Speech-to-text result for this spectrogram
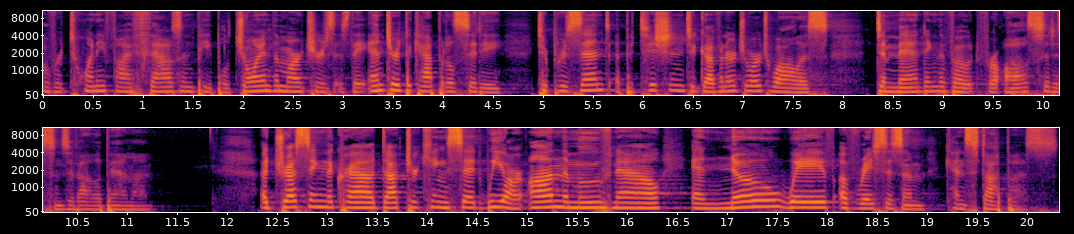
over 25,000 people joined the marchers as they entered the capital city to present a petition to Governor George Wallace demanding the vote for all citizens of Alabama. Addressing the crowd, Dr. King said, We are on the move now, and no wave of racism can stop us.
